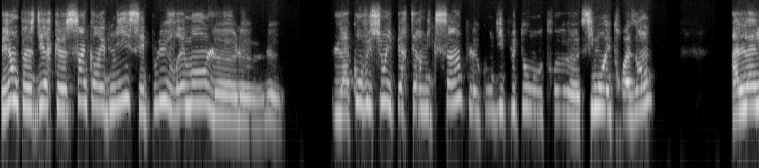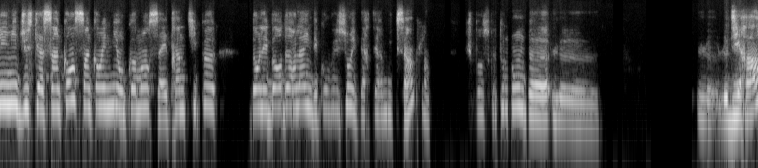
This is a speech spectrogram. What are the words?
Déjà, on peut se dire que 5 ans et demi, c'est plus vraiment le, la convulsion hyperthermique simple qu'on dit plutôt entre 6 mois et 3 ans. À la limite, jusqu'à 5 ans, 5 ans et demi, on commence à être un petit peu dans les borderlines des convulsions hyperthermiques simples. Je pense que tout le monde euh, le, dira.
